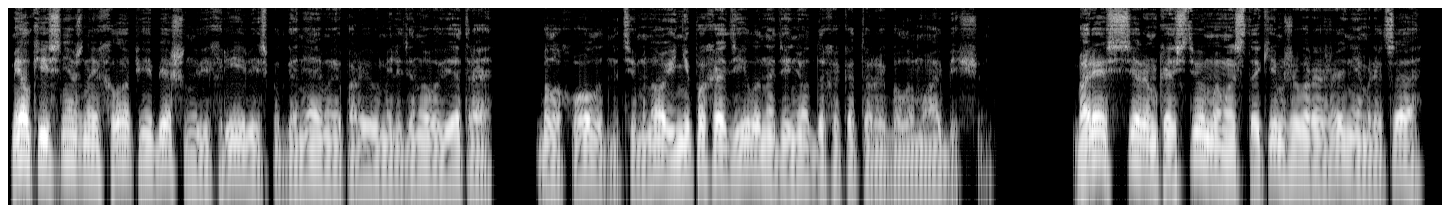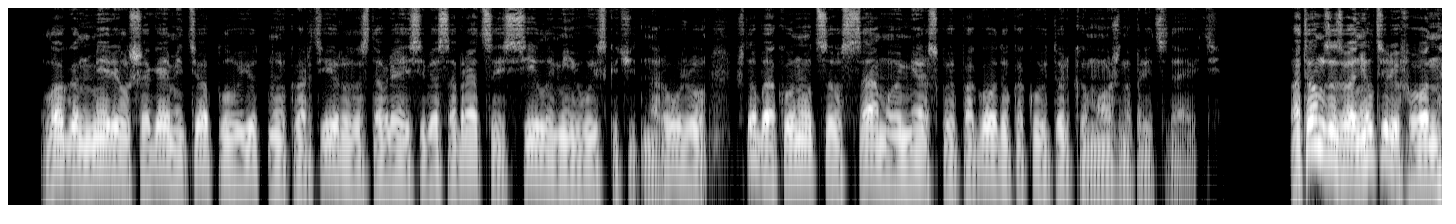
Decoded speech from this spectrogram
Мелкие снежные хлопья бешено вихрились, подгоняемые порывами ледяного ветра. Было холодно, темно и не походило на день отдыха, который был ему обещан. Борясь с серым костюмом и с таким же выражением лица, Логан мерил шагами теплую уютную квартиру, заставляя себя собраться с силами и выскочить наружу, чтобы окунуться в самую мерзкую погоду, какую только можно представить. Потом зазвонил телефон.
